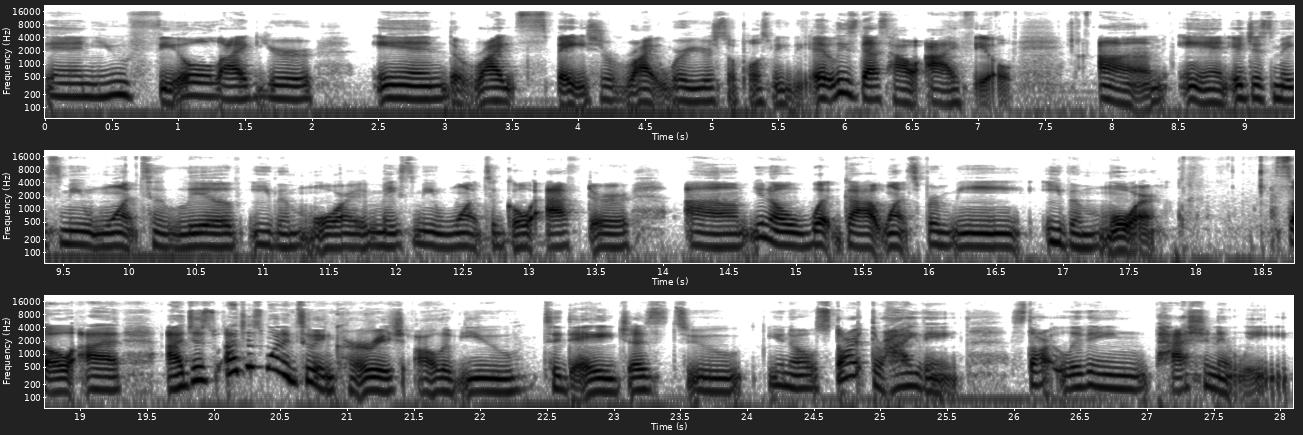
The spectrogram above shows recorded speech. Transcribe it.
then you feel like you're in the right space. You're right where you're supposed to be. At least that's how I feel. Um, and it just makes me want to live even more. It makes me want to go after um, you know, what God wants for me even more. So I I just I just wanted to encourage all of you today just to, you know, start thriving, start living passionately.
